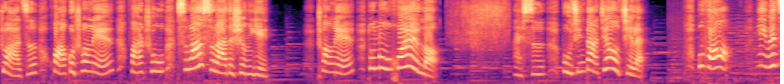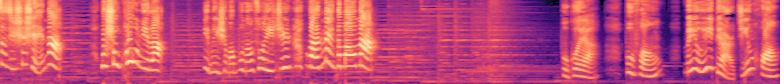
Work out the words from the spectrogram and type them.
爪子划过窗帘，发出撕拉撕拉的声音，窗帘都弄坏了。艾斯不禁大叫起来：“布冯，你以为自己是谁呢？我受够你了！”你为什么不能做一只完美的猫呢？不过呀，布冯没有一点儿惊慌，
